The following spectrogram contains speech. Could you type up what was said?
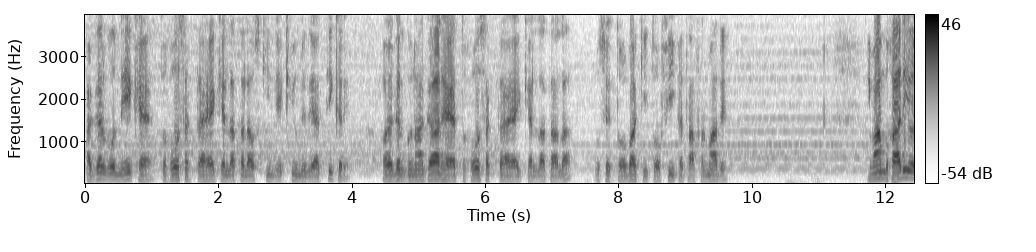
اگر وہ نیک ہے تو ہو سکتا ہے کہ اللہ تعالیٰ اس کی نیکیوں میں زیادتی کرے اور اگر گناہ گار ہے تو ہو سکتا ہے کہ اللہ تعالیٰ اسے توبہ کی توفیق عطا فرما دے۔ امام بخاری اور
